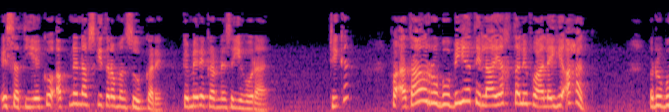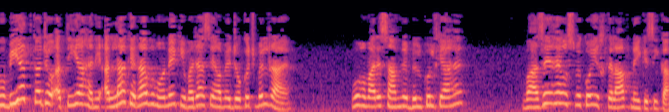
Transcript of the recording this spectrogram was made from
اس عطیے کو اپنے نفس کی طرف منسوب کرے کہ میرے کرنے سے یہ ہو رہا ہے۔ ٹھیک ہے؟ فعطا ربوبیت لا يختلف علیہ احد ربوبیت کا جو عطیہ ہے یعنی اللہ کے رب ہونے کی وجہ سے ہمیں جو کچھ مل رہا ہے، وہ ہمارے سامنے بالکل کیا ہے؟ واضح ہے، اس میں کوئی اختلاف نہیں کسی کا۔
